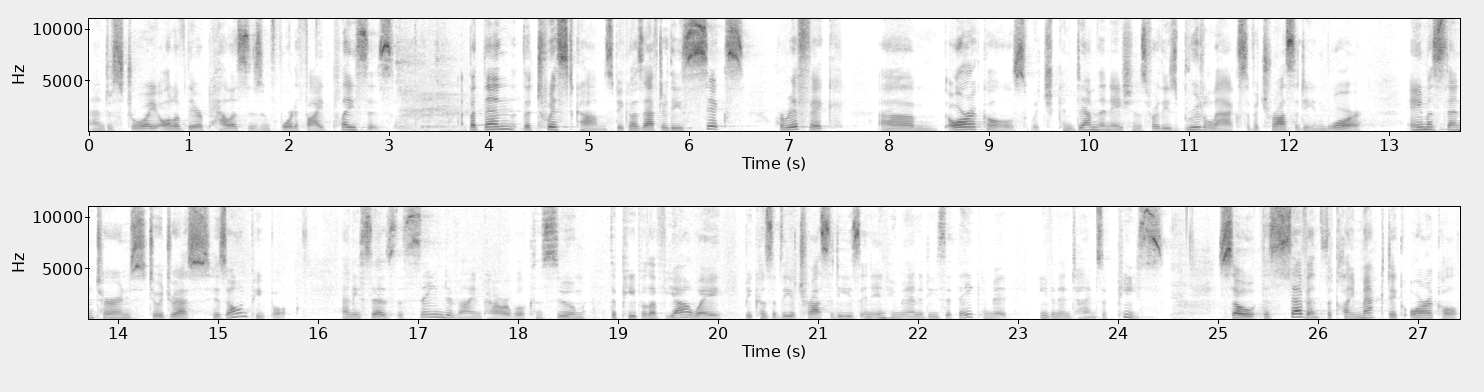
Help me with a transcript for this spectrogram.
and destroy all of their palaces and fortified places. But then the twist comes, because after these six horrific um, oracles which condemn the nations for these brutal acts of atrocity and war, Amos then turns to address his own people. And he says the same divine power will consume the people of Yahweh because of the atrocities and inhumanities that they commit, even in times of peace. So the seventh, the climactic oracle,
